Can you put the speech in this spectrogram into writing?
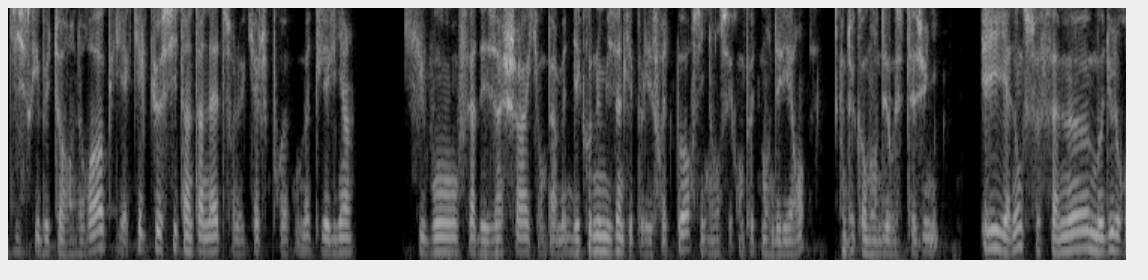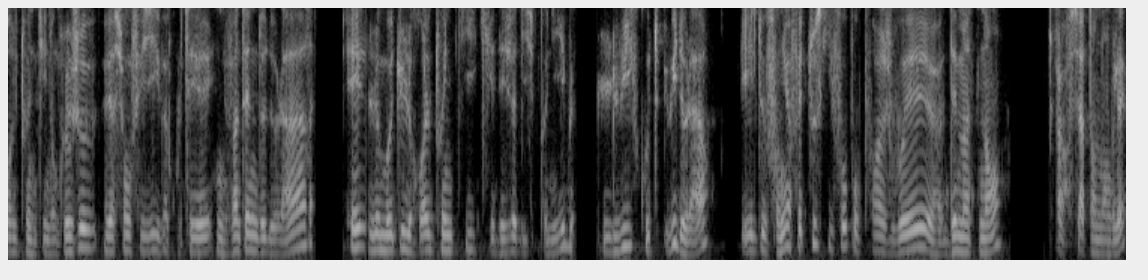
distributeur en Europe. Il y a quelques sites internet sur lesquels je pourrais vous mettre les liens qui vont faire des achats qui vont permettre d'économiser un petit peu les frais de port, sinon c'est complètement délirant de commander aux États-Unis. Et il y a donc ce fameux module Roll20. Donc le jeu version physique va coûter une vingtaine de dollars et le module Roll20 qui est déjà disponible, lui coûte 8 dollars et il te fournit en fait tout ce qu'il faut pour pouvoir jouer euh, dès maintenant. Alors certes en anglais,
